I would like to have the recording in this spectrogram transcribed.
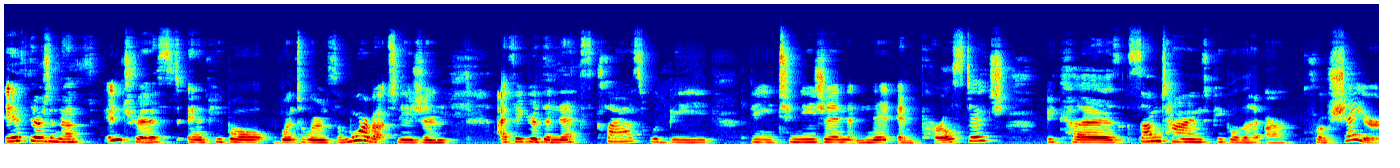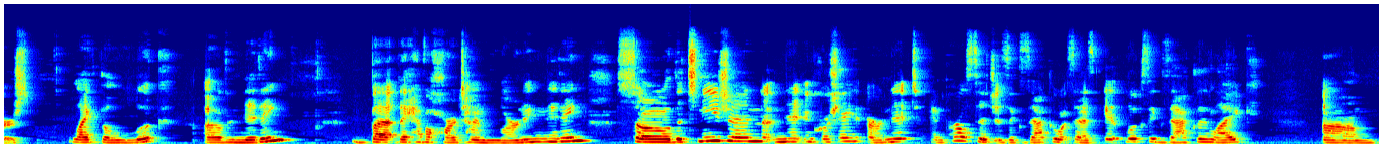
if there's enough interest and people want to learn some more about Tunisian, I figured the next class would be the Tunisian knit and purl stitch because sometimes people that are crocheters like the look of knitting but they have a hard time learning knitting. So the Tunisian knit and crochet or knit and purl stitch is exactly what it says. It looks exactly like um,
